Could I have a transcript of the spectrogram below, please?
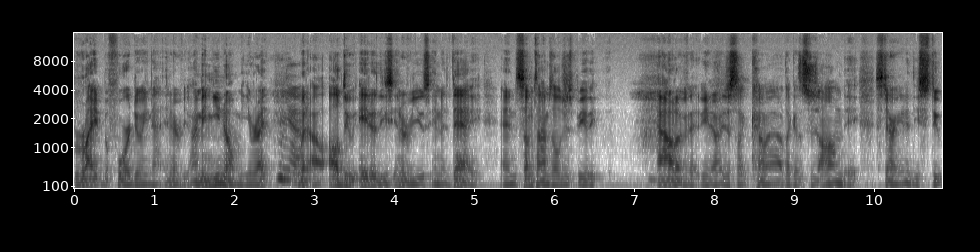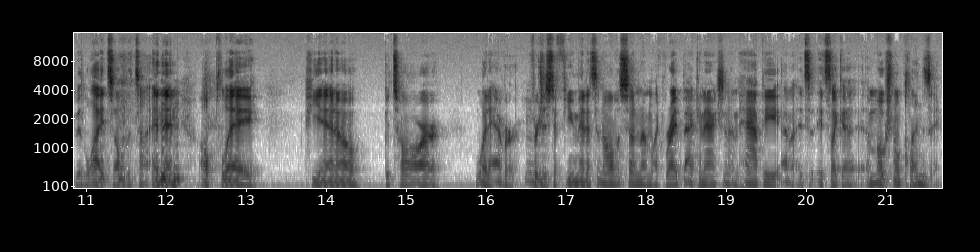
right before doing that interview. I mean, you know me, right? Yeah. When I'll, I'll do eight of these interviews in a day, and sometimes I'll just be out of it. You know, I just like come out like a zombie, staring into these stupid lights all the time, and then I'll play piano, guitar, whatever for hmm. just a few minutes, and all of a sudden I'm like right back in action. I'm happy. I'm, it's it's like a emotional cleansing.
